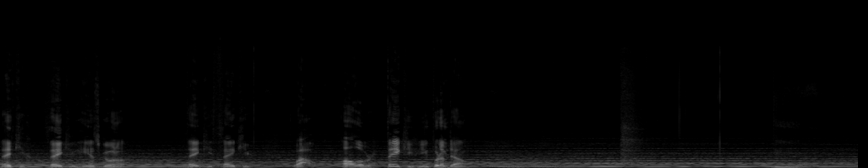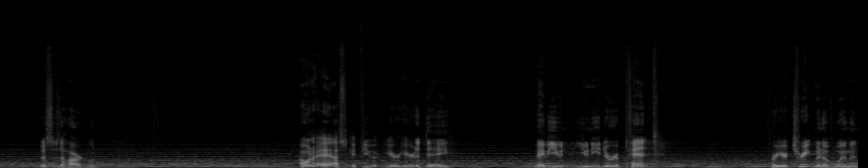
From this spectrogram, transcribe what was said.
Thank you. Thank you. Hands going up. Thank you. Thank you. Wow. All over. Thank you. You can put them down. Mm. This is a hard one. I want to ask if you, you're here today, maybe you, you need to repent for your treatment of women.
